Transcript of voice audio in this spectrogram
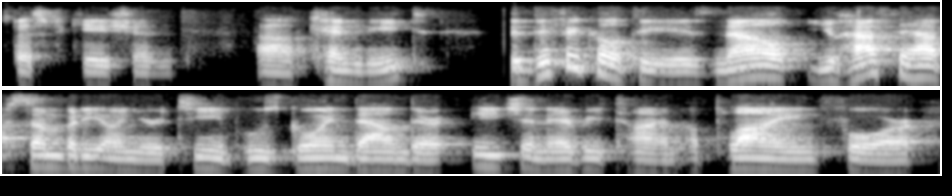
specification, uh, can meet. The difficulty is now you have to have somebody on your team who's going down there each and every time applying for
